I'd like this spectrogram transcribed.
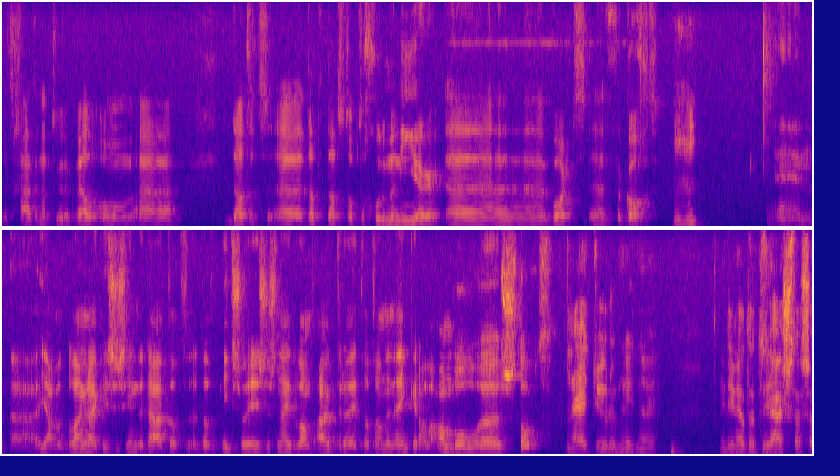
het gaat er natuurlijk wel om eh, dat, het, eh, dat, dat het op de goede manier eh, wordt eh, verkocht. Mhm. En ja, wat belangrijk is, is inderdaad dat, dat het niet zo is als Nederland uittreedt, dat dan in één keer alle handel stopt. Nee, tuurlijk niet, nee. Ik denk dat het juist als...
